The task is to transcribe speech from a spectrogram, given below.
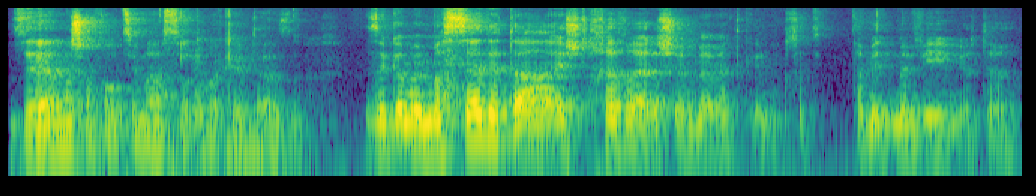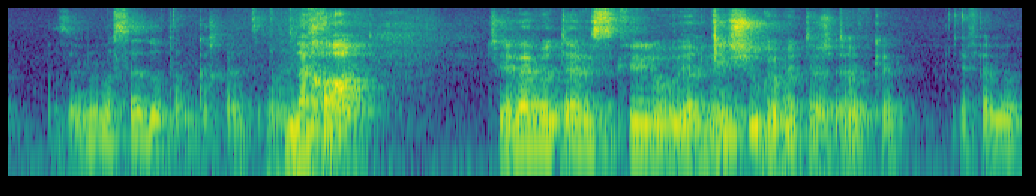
זה מה שאנחנו רוצים לעשות בקטע הזה. זה גם ממסד את ה... יש את החבר'ה האלה שהם באמת כאילו קצת תמיד מביאים יותר. אז זה ממסד אותם ככה. נכון. שיהיה להם יותר, כאילו, ירגישו גם יותר טוב. כן, יפה מאוד.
